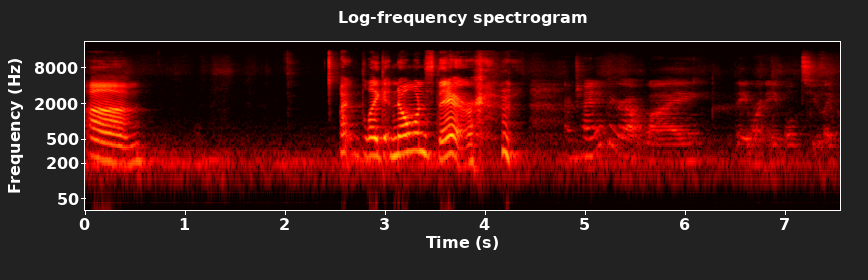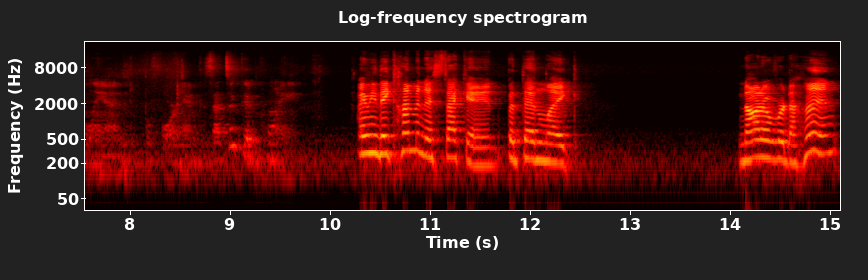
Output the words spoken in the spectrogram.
Um, I- like, no one's there. I'm trying to figure out why they weren't able to like land beforehand because that's a good point. I mean, they come in a second, but then, like, not over to hunt.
